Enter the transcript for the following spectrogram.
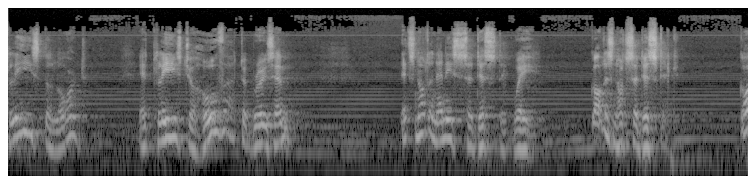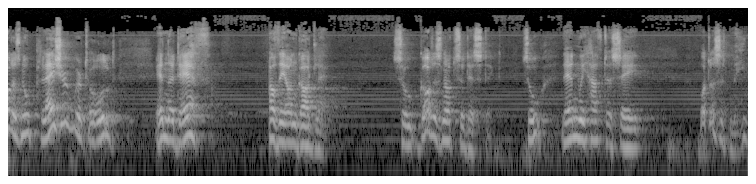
pleased the Lord, it pleased Jehovah to bruise him, it's not in any sadistic way. God is not sadistic. God has no pleasure, we're told, in the death of the ungodly. So God is not sadistic. So then we have to say, what does it mean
